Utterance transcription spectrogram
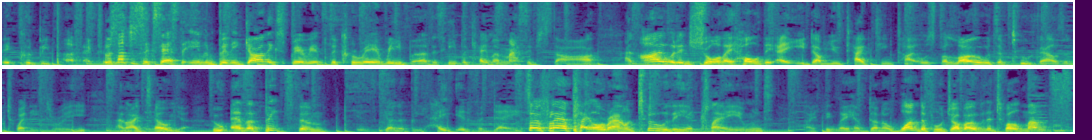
it could be perfect. It was such a success that even Billy Gunn experienced a career rebirth as he became a massive star, and I would ensure they hold the AEW tag team titles for loads of 2023, and I tell you, whoever beats them is gonna be hated for days. So Flair play all round to the acclaimed. I think they have done a wonderful job over the 12 months.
